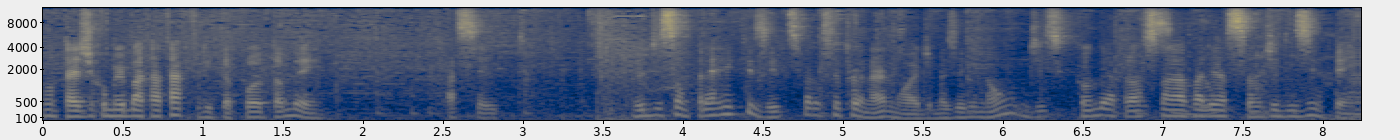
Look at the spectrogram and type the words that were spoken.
Vontade de comer batata frita, pô, eu também. Aceito. Nudes são pré-requisitos para se tornar mod, mas ele não disse quando é a próxima avaliação de desempenho.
